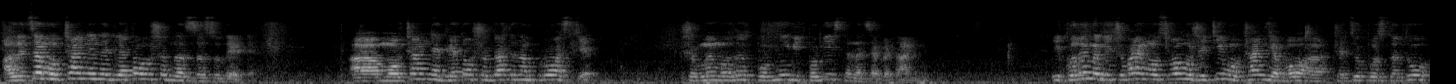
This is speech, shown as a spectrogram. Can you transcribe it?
Але це мовчання не для того, щоб нас засудити, а мовчання для того, щоб дати нам простір, щоб ми могли вповні відповісти на це питання. І коли ми відчуваємо у своєму житті мовчання Бога чи цю пустоту,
